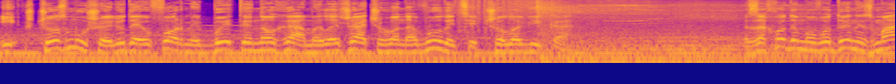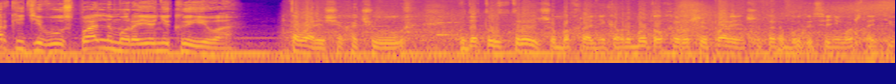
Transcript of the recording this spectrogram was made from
І що змушує людей у формі бити ногами лежачого на вулиці чоловіка? Заходимо в один із маркетів у спальному районі Києва. Товарища хочу куда-то устроить, чтобы охранником работал хороший парень, что-то работы себе не.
